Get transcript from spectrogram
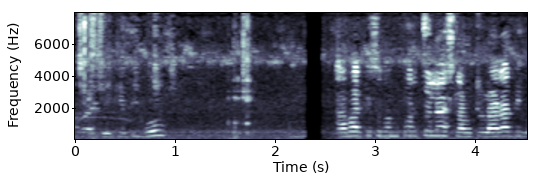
আবার ঢেকে দিব। আবার কিছুক্ষণ পর চলে আসলাম লাড়া দিব।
